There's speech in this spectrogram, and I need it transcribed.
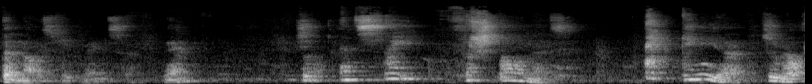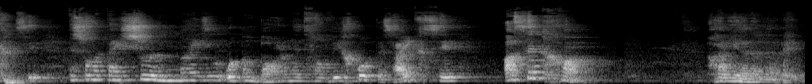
te nice met mense, né? Nee? So en sy verstaan is ken die Here. So Melk gesê, dis omdat hy so amazing openbaring het van wie God is. Hy het gesê as ek gaan, gaan die Here hulle red.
